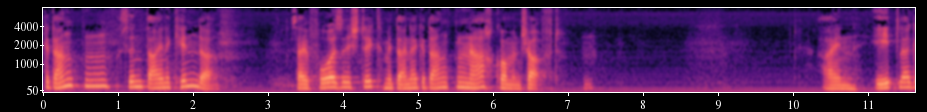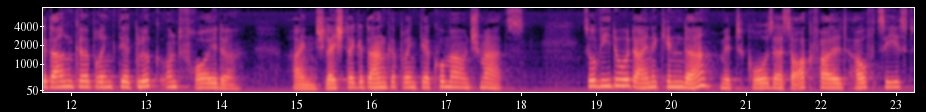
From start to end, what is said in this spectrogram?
Gedanken sind deine Kinder. Sei vorsichtig mit deiner Gedankennachkommenschaft. Ein edler Gedanke bringt dir Glück und Freude. Ein schlechter Gedanke bringt dir Kummer und Schmerz. So wie du deine Kinder mit großer Sorgfalt aufziehst,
